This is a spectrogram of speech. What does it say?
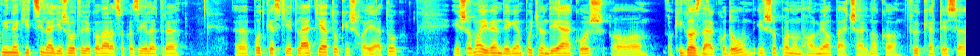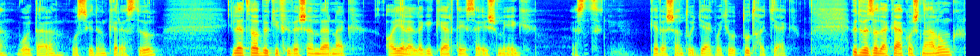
mindenkit, Szilágyi Zsolt vagyok, a Válaszok az Életre eh, podcastjét látjátok és halljátok, és a mai vendégem Potyondi Ákos, a, aki gazdálkodó, és a Panonhalmi apátságnak a főkertésze voltál hosszú időn keresztül, illetve a Büki Füves embernek a jelenlegi kertésze is még, ezt kevesen tudják, vagy tudhatják. Üdvözöllek Ákos nálunk.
